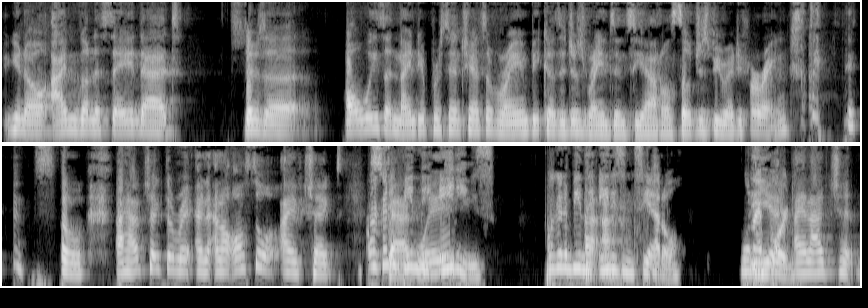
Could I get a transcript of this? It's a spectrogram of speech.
you know, I'm gonna say that there's a always a 90% chance of rain because it just rains in Seattle. So just be ready for rain. so I have checked the rain, and, and also I've checked. We're going to be in the 80s. We're going to be in the uh, 80s in Seattle when I yeah, board. And I've checked.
